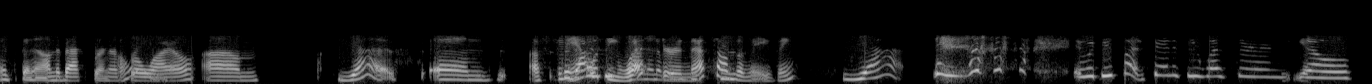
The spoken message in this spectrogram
It's been on the back burner oh. for a oh. while. Um, yes, and a so fantasy western. That sounds too, amazing. Yeah. it would be fun. Fantasy western, you know,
